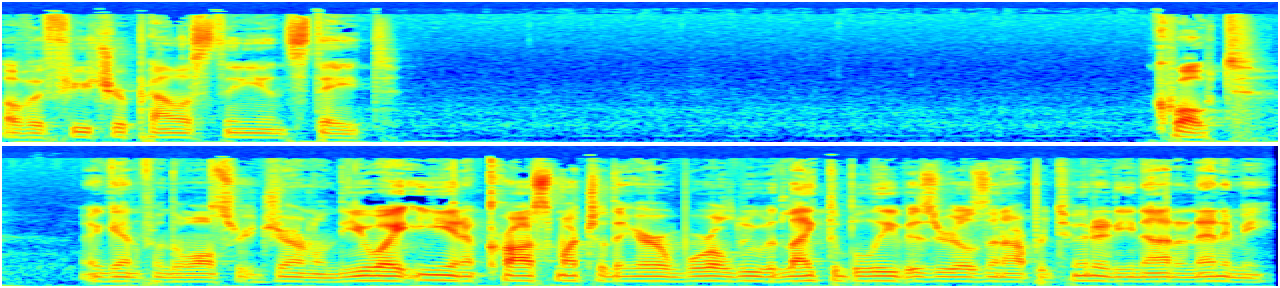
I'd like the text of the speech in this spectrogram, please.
of a future Palestinian state. Quote, again from the Wall Street Journal In the UAE and across much of the Arab world, we would like to believe Israel is an opportunity, not an enemy.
